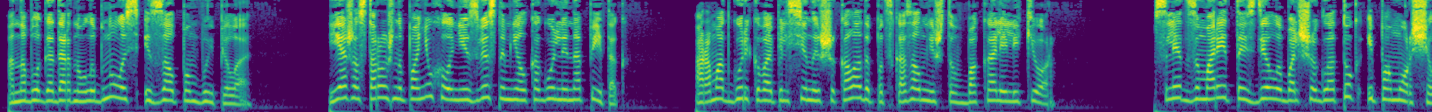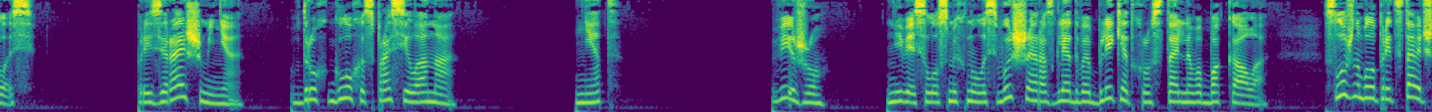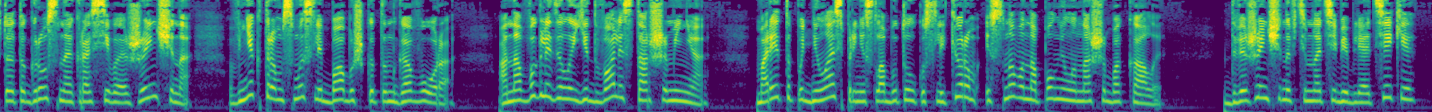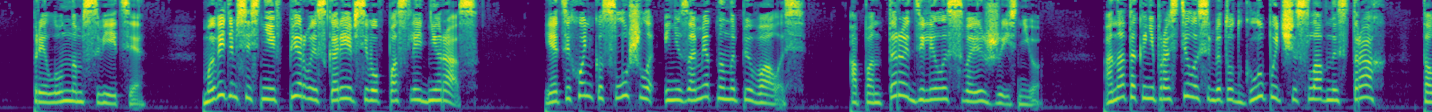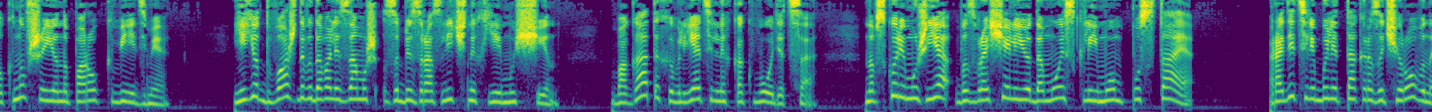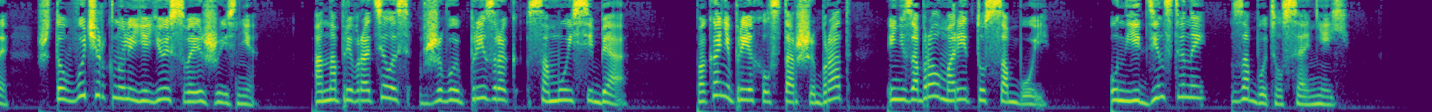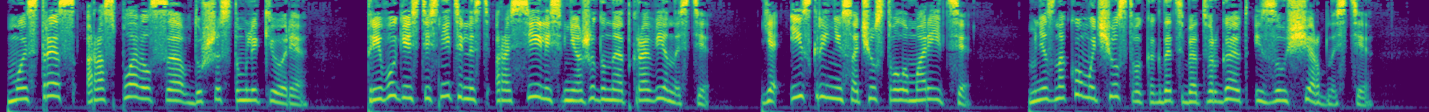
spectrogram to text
Она благодарно улыбнулась и залпом выпила. Я же осторожно понюхала неизвестный мне алкогольный напиток — Аромат горького апельсина и шоколада подсказал мне, что в бокале ликер. Вслед за Мариттой сделала большой глоток и поморщилась. «Презираешь меня?» — вдруг глухо спросила она. «Нет». «Вижу», — невесело усмехнулась Высшая, разглядывая блики от хрустального бокала. Сложно было представить, что эта грустная красивая женщина в некотором смысле бабушка Танговора. Она выглядела едва ли старше меня — Маретта поднялась, принесла бутылку с ликером и снова наполнила наши бокалы. Две женщины в темноте библиотеки при лунном свете. Мы видимся с ней в первый и, скорее всего, в последний раз. Я тихонько слушала и незаметно напивалась. А пантера делилась своей жизнью. Она так и не простила себе тот глупый тщеславный страх, толкнувший ее на порог к ведьме. Ее дважды выдавали замуж за безразличных ей мужчин. Богатых и влиятельных, как водится — но вскоре мужья возвращали ее домой с клеймом «пустая». Родители были так разочарованы, что вычеркнули ее из своей жизни. Она превратилась в живой призрак самой себя, пока не приехал старший брат и не забрал Мариту с собой. Он единственный заботился о ней. Мой стресс расплавился в душистом ликере. Тревоги и стеснительность рассеялись в неожиданной откровенности. Я искренне сочувствовала Марите. Мне знакомы чувства, когда тебя отвергают из-за ущербности.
